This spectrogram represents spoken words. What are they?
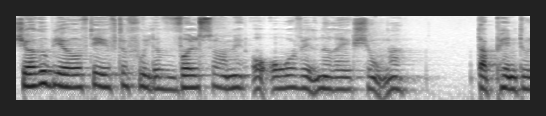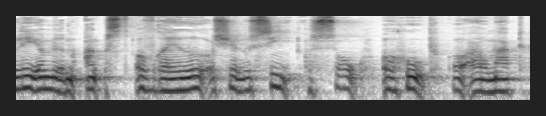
Chokket bliver ofte efterfulgt af voldsomme og overvældende reaktioner, der pendulerer mellem angst og vrede og jalousi og sorg og håb og afmagt.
